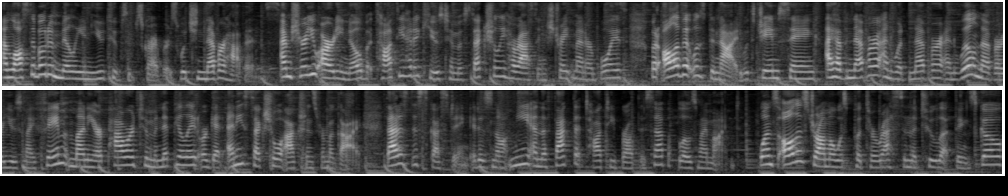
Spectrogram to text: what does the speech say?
and lost about a million YouTube subscribers, which never happens. I'm sure you already know, but Tati had accused him of sexually harassing straight men or boys, but all of it was denied, with James saying, I have never and would never and will never use my fame, money, or power to manipulate or get any sexual actions from a guy. That is disgusting. It is is not me, and the fact that Tati brought this up blows my mind. Once all this drama was put to rest and the two let things go,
